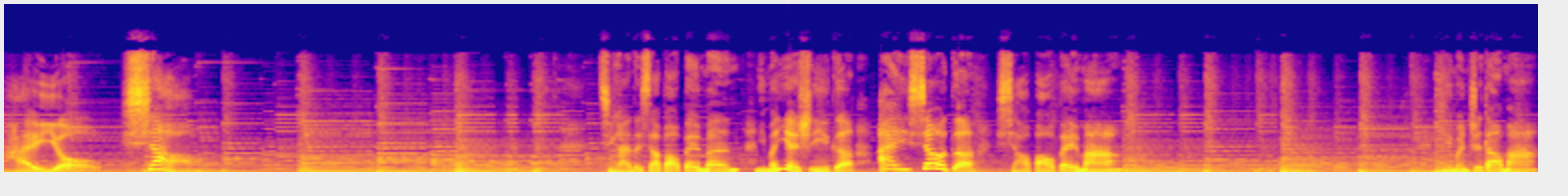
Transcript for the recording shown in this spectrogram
还有笑。亲爱的小宝贝们，你们也是一个爱笑的小宝贝吗？你们知道吗？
